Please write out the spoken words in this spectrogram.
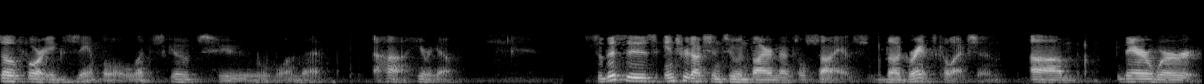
So for example, let's go to one that, aha, here we go. So this is Introduction to Environmental Science, the grants collection. Um, there were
